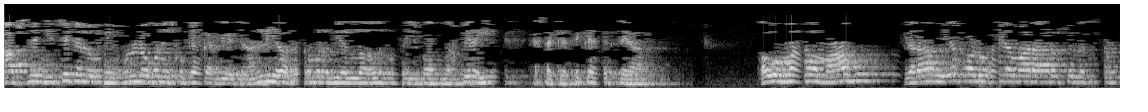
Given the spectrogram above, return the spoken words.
آپ سے نیچے کے لوگ ہیں، ان لوگوں نے اس کو کیا کر لیا، جان لیا اور حکم رضی اللہ عنہ کا یہ بات مخفی رہی، ایسا کیسے کہہ سکتے ہیں آپ؟ اور وہ ماں ہوں ذرا وہ یہ فالو ہے ہمارا رسول اللہ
